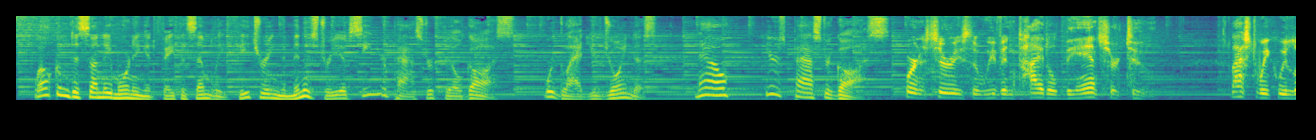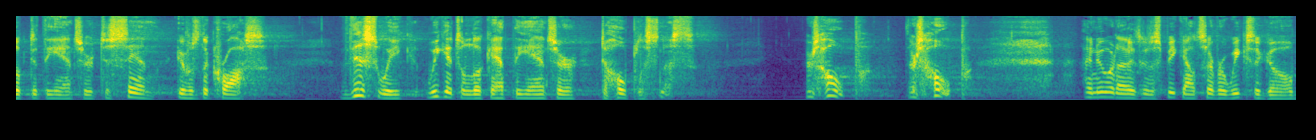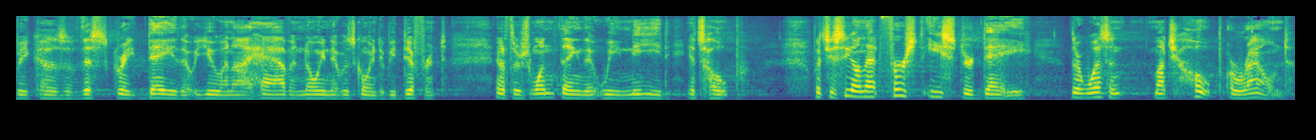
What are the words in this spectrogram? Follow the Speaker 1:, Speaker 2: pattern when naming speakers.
Speaker 1: Welcome to Sunday Morning at Faith Assembly featuring the ministry of Senior Pastor Phil Goss. We're glad you've joined us. Now, here's Pastor Goss.
Speaker 2: We're in a series that we've entitled The Answer to. Last week we looked at the answer to sin, it was the cross. This week we get to look at the answer to hopelessness. There's hope. There's hope. I knew what I was going to speak out several weeks ago because of this great day that you and I have and knowing it was going to be different. And if there's one thing that we need, it's hope. But you see, on that first Easter day, there wasn't much hope around.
